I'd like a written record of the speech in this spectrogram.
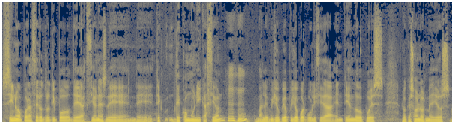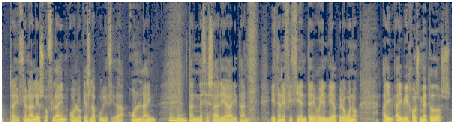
sino por hacer otro tipo de acciones de, de- de- de comunicación. ¿Vale? Yo, yo, yo por publicidad entiendo pues lo que son los medios tradicionales, offline, o lo que es la publicidad online, tan necesaria y tan, y tan eficiente hoy en día. Pero bueno, hay, hay viejos métodos,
